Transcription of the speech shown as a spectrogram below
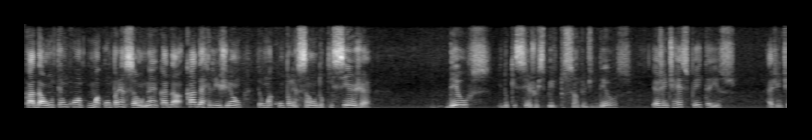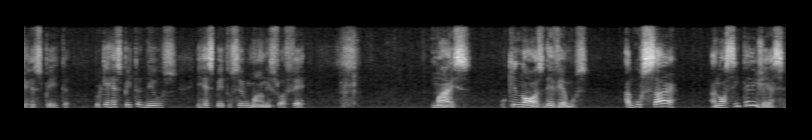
cada um tem uma compreensão, né? Cada, cada religião tem uma compreensão do que seja Deus e do que seja o Espírito Santo de Deus. E a gente respeita isso. A gente respeita porque respeita Deus e respeita o ser humano e sua fé. Mas o que nós devemos aguçar a nossa inteligência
